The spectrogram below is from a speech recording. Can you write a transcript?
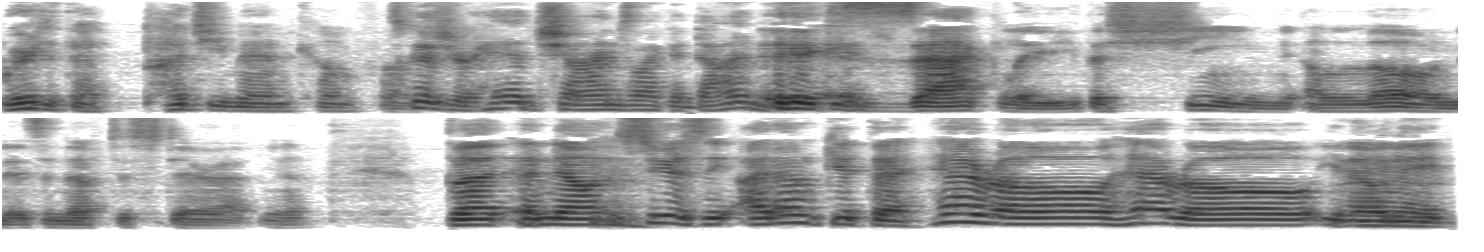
Where did that pudgy man come from? It's because your head shines like a diamond. Exactly. The sheen alone is enough to stare at. You know. But and now, seriously, I don't get the hero, hero. You know, Mm.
